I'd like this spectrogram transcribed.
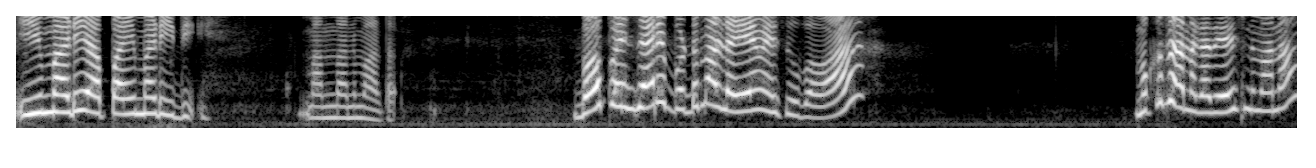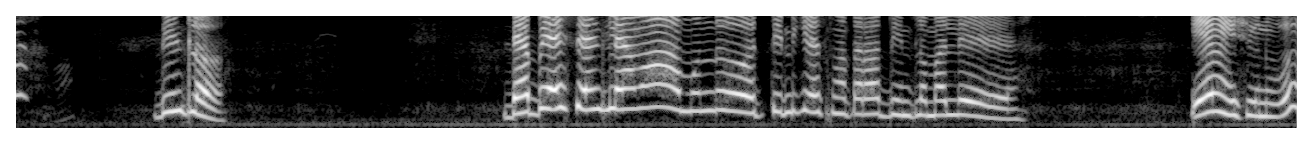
ఈ మడి ఆ పై మడి ఇది. మందనమాట. బావ పోయినసారి బుడ్డ మళ్ళీ ఏం వేసావు బావా? మొక్కజొన్న కదా వేసింది మనం దీంట్లో డెబ్బై ఐదు సెంట్లేమో ముందు తిండికి వేసుకున్న తర్వాత దీంట్లో మళ్ళీ ఏం వేసావు నువ్వు?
